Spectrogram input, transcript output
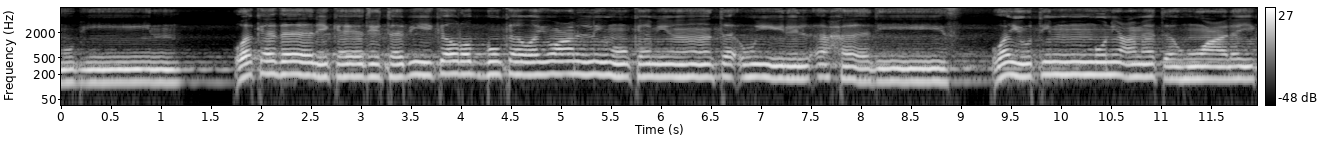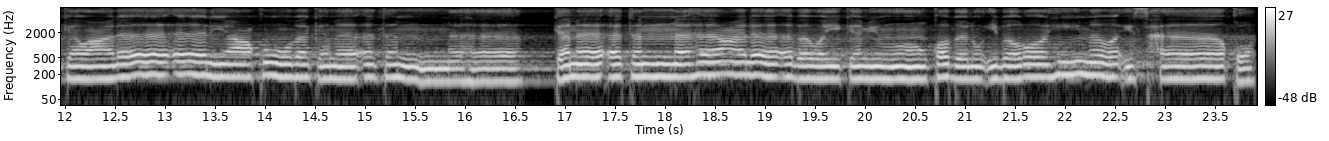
مبين. وكذلك يجتبيك ربك ويعلمك من تأويل الأحاديث ويتم نعمته عليك وعلى آل يعقوب كما أتمها كما أتمها على أبويك من قبل إبراهيم وإسحاق.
